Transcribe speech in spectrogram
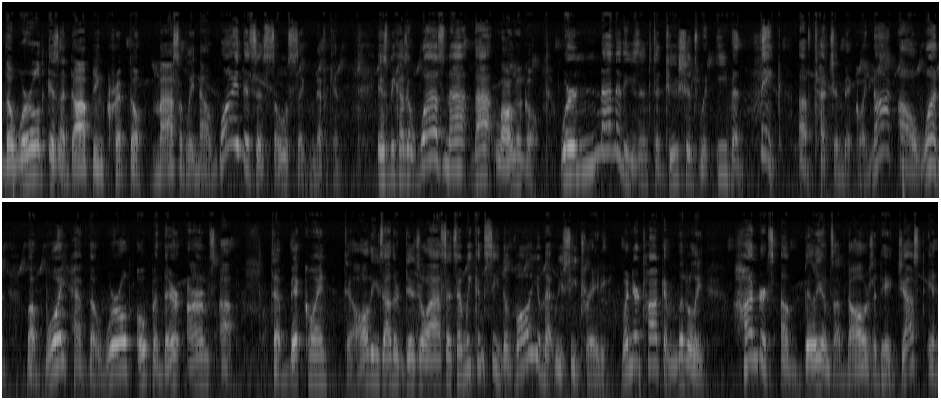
The world is adopting crypto massively. Now, why this is so significant is because it was not that long ago where none of these institutions would even think of touching Bitcoin. Not a one. But boy, have the world opened their arms up to Bitcoin, to all these other digital assets. And we can see the volume that we see trading. When you're talking literally hundreds of billions of dollars a day just in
